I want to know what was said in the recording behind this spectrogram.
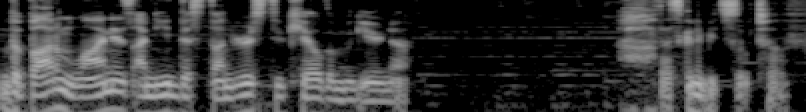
The bottom line is I need this Thundurus to kill the Magearna. Oh, that's gonna be so tough.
